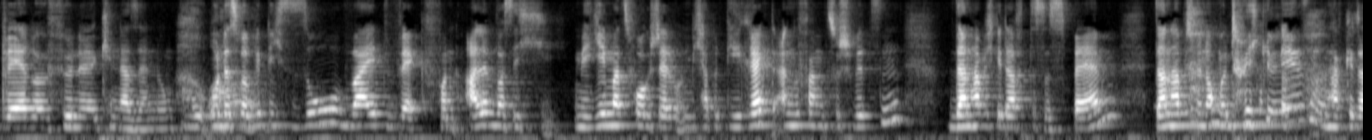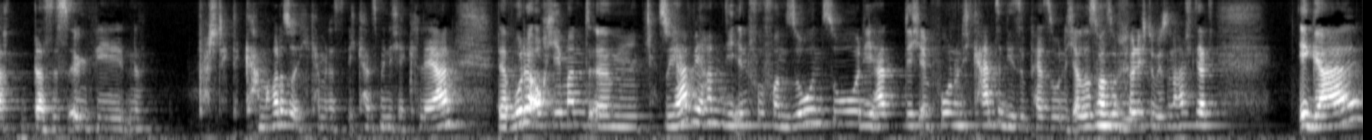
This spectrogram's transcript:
wäre für eine Kindersendung. Oh, wow. Und das war wirklich so weit weg von allem, was ich mir jemals vorgestellt habe. Und ich habe direkt angefangen zu schwitzen. Dann habe ich gedacht, das ist Spam. Dann habe ich mir nochmal durchgelesen und habe gedacht, das ist irgendwie eine versteckte Kamera oder so. Ich kann mir das, ich kann es mir nicht erklären. Da wurde auch jemand ähm, so, ja, wir haben die Info von so und so, die hat dich empfohlen und ich kannte diese Person nicht. Also es war so völlig dubios. Und dann habe ich gesagt, egal,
